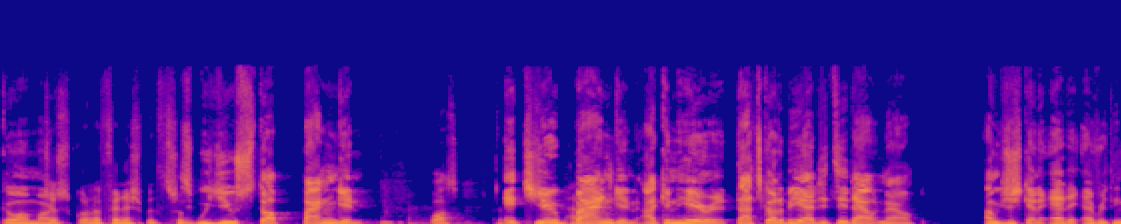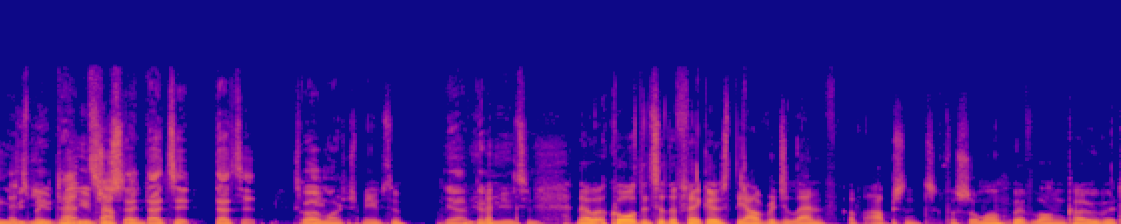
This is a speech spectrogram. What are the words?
go on, Mark. Just going to finish with some. Will you stop banging? What? It's you banging. I can hear it. That's got to be edited out now. I'm just going to edit everything It's with you that pen you just tapping. said. That's it. That's it. Go on, Mark. Just mute him. Yeah, I'm going to mute him. Now, according to the figures, the average length of absence for someone with long COVID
